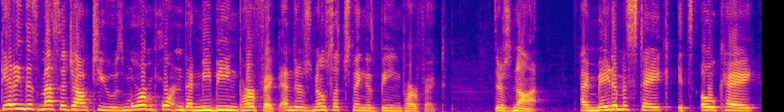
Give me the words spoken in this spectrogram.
Getting this message out to you is more important than me being perfect. And there's no such thing as being perfect. There's not. I made a mistake. It's okay.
